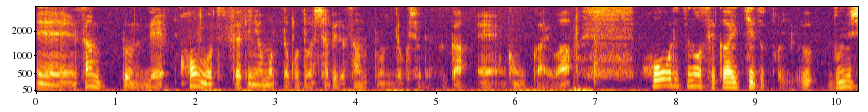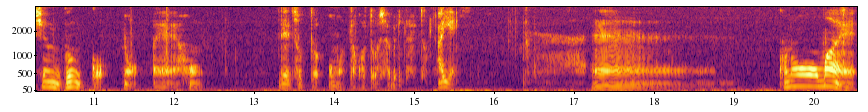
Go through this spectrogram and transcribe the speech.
えー、3分で本をきっかけに思ったことをしゃべる3分読書ですが、えー、今回は法律の世界地図という文春文庫の、えー、本でちょっと思ったことを喋りたいと思います。えー、この前、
